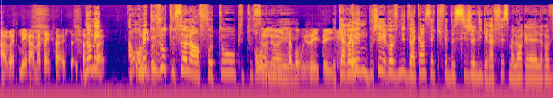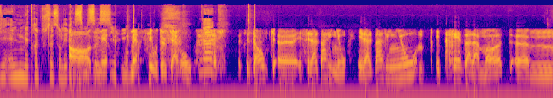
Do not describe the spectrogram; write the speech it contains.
à retenir à matin. non, mais... On met toujours tout ça là, en photo, puis tout ça. Là, et... ça va vous aider. Et Caroline Boucher est revenue de vacances, celle qui fait de si jolis graphismes. Alors, elle revient, elle nous mettra tout ça sur les réseaux oh, sociaux. Merci. Merci aux deux carreaux. Donc, euh, c'est l'Albarigno. Et l'Albarigno est très à la mode, euh,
